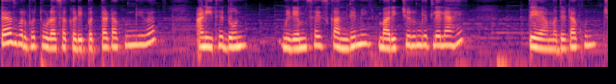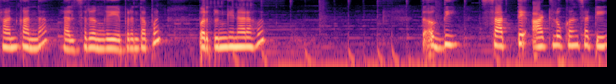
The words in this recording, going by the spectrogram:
त्याचबरोबर थोडासा कढीपत्ता टाकून घेऊयात. आणि इथे दोन मिडियम साईज कांदे मी बारीक चिरून घेतलेले आहे. ते यामध्ये टाकून छान कांदा लालसर रंग येईपर्यंत आपण परतून घेणार आहोत. तर अगदी सात ते आठ लोकांसाठी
